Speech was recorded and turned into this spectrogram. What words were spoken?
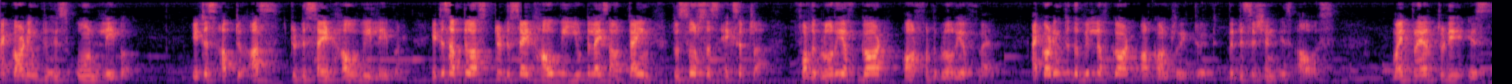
according to his own labor. It is up to us to decide how we labor. It is up to us to decide how we utilize our time, resources, etc. for the glory of God or for the glory of man. According to the will of God or contrary to it. The decision is ours. My prayer today is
